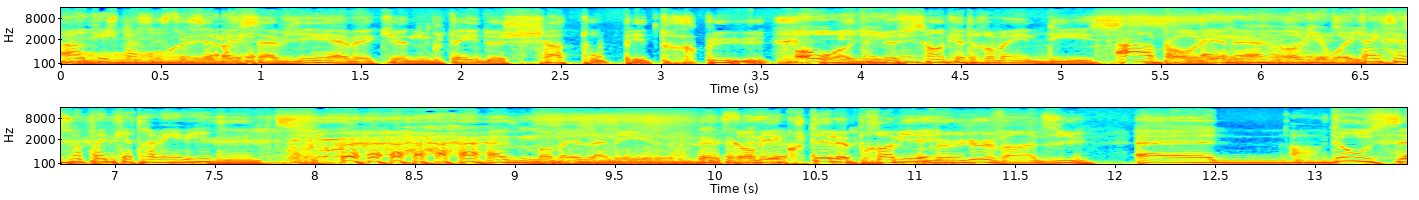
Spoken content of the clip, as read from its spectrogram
Ah, ok, je pensais que c'était ça. Mais Ok. ça vient avec une bouteille de Château Pétru Oh, ok. 1990. Ah, Colin, ben, hein? Ok, oui. Tant que ça soit pas une 88. Un petit- C'est une mauvaise année. là. Combien coûtait le premier burger vendu? Euh, 12 cents.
